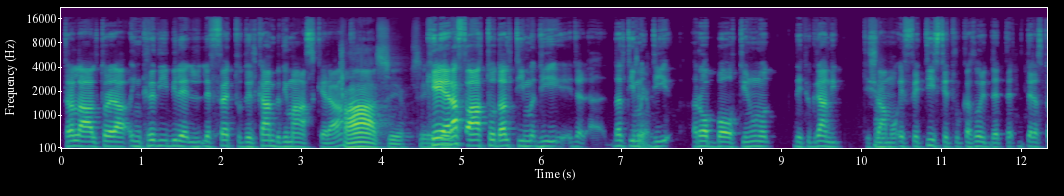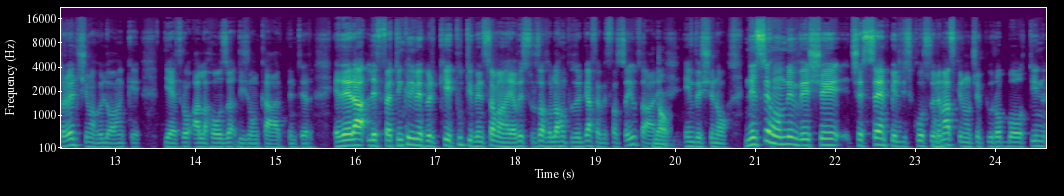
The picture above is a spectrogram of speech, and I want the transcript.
tra l'altro, era incredibile l'effetto del cambio di maschera. Ah, sì, sì che era fatto dal team di, dal team sì. di Rob in uno dei più grandi diciamo, mm. effettisti e truccatori de- de- della storia del cinema, quello anche dietro alla cosa di John Carpenter. Ed era l'effetto incredibile perché tutti pensavano che avessero usato la computer grafica per farsi aiutare, no. e invece no. Nel secondo, invece, c'è sempre il discorso delle mm. maschere, non c'è più Robotin,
